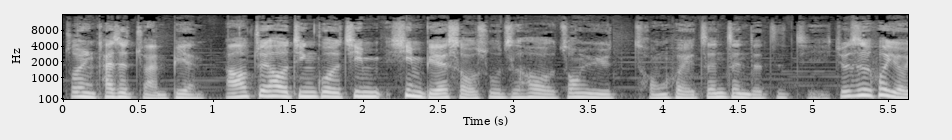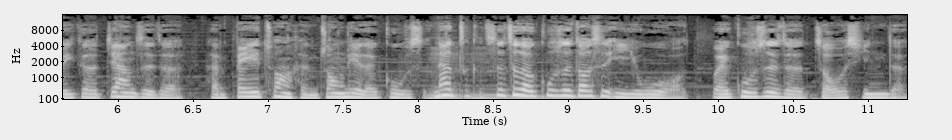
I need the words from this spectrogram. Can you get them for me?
终于开始转变，然后最后经过性性别手术之后，终于重回真正的自己，就是会有一个这样子的很悲壮、很壮烈的故事。那这是这个故事都是以我为故事的轴心的。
